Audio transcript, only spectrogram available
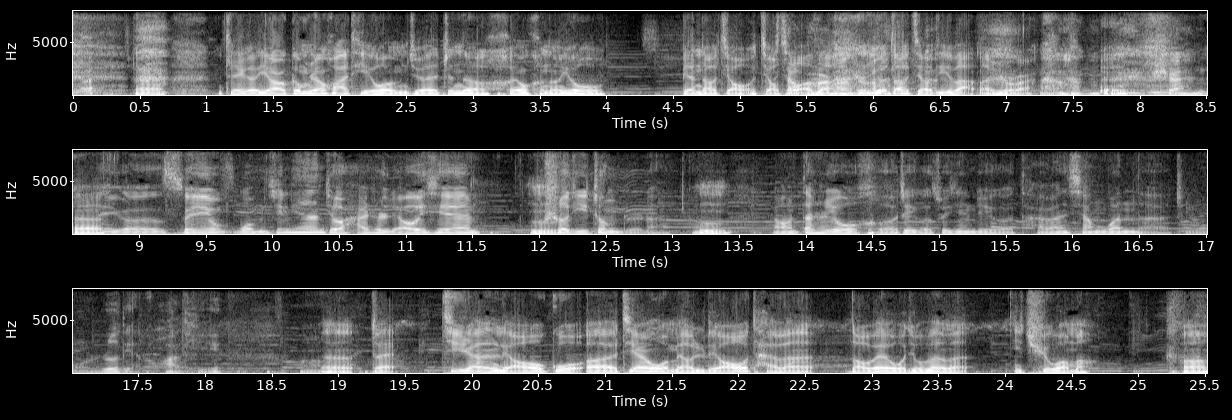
嗯，这个要是跟不上话题，我们觉得真的很有可能又变到脚脚脖子，又到脚底板了，是不是？是。那个，所以我们今天就还是聊一些不涉及政治的，嗯，然后但是又和这个最近这个台湾相关的这种热点的话题。嗯，对。既然聊过，呃，既然我们要聊台湾。老魏，我就问问你去过吗？啊，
